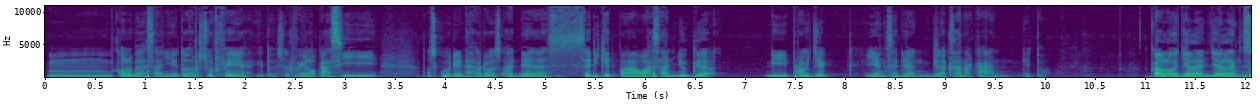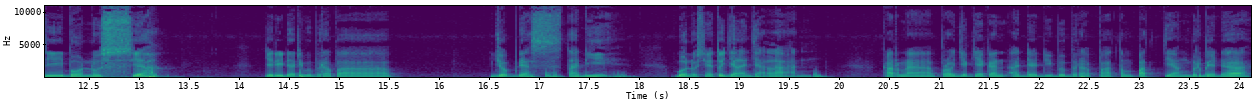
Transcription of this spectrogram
hmm, kalau bahasanya itu harus survei ya gitu, survei lokasi. Terus kemudian harus ada sedikit pengawasan juga di project yang sedang dilaksanakan gitu. Kalau jalan-jalan sih bonus ya. Jadi dari beberapa job desk tadi bonusnya itu jalan-jalan karena proyeknya kan ada di beberapa tempat yang berbeda,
